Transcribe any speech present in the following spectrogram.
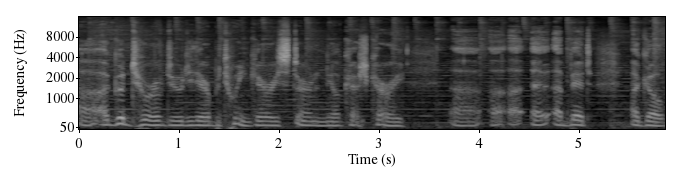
Uh, a good tour of duty there between Gary Stern and Neel Kashkari uh, a, a, a bit ago.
